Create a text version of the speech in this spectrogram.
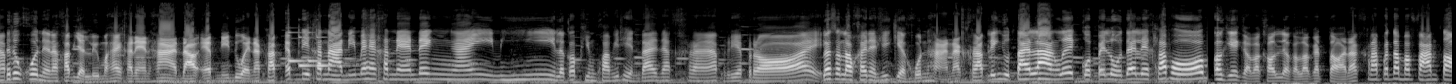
บและทุกคนเนี่ยนะครับอย่าลืมมาให้คะแนน 5 ดาวแอปนี้ด้วยนะครับแอปดีขนาดนี้ไม่ให้คะแนนได้ไงนี่แล้วก็พิมพ์ความคิดเห็นได้นะครับ เรียบร้อย และสำหรับใครเนี่ยที่เกียจค้นหานะครับลิงก์อยู่ใต้ล่างเลยกดไปโหลดได้เลยครับผมโอเคกลับมาเขาเรื่องของเรากันต่อนะครับก็ต้องมาฟาร์มต่อ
